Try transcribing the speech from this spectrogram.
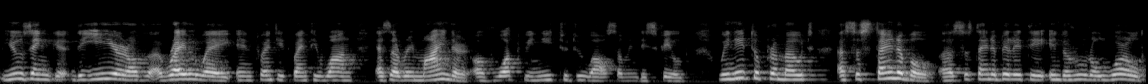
using the year of railway in 2021 as a reminder of what we need to do also in this field. We need to promote a sustainable uh, sustainability in the rural world,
